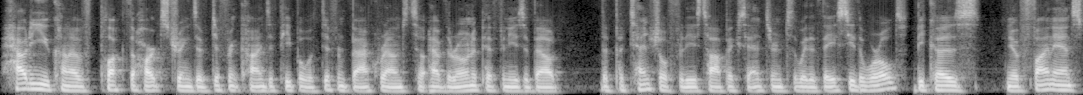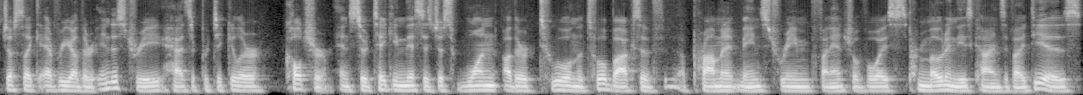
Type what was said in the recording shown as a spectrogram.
How do you kind of pluck the heartstrings of different kinds of people with different backgrounds to have their own epiphanies about the potential for these topics to enter into the way that they see the world? Because you know, finance, just like every other industry, has a particular culture. And so taking this as just one other tool in the toolbox of a prominent mainstream financial voice promoting these kinds of ideas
